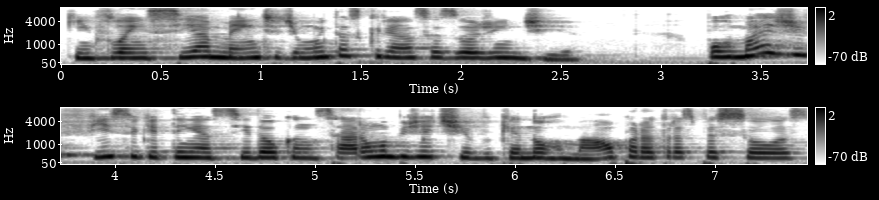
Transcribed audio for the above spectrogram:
que influencia a mente de muitas crianças hoje em dia. Por mais difícil que tenha sido alcançar um objetivo que é normal para outras pessoas,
